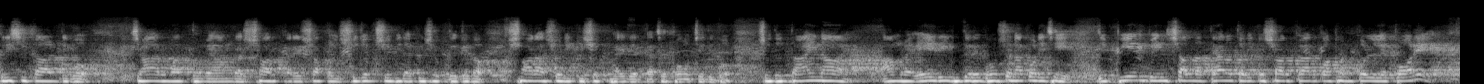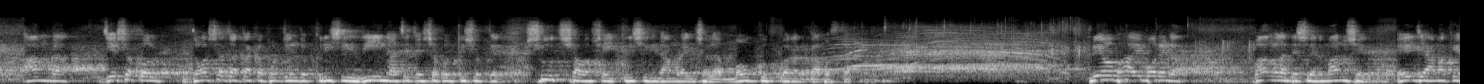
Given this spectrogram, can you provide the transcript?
কৃষি কার্ড দিব। যার মাধ্যমে আমরা সরকারের সকল সুযোগ সুবিধা কৃষকদের জন্য সরাসরি কৃষক ভাইদের কাছে পৌঁছে দিব। শুধু তাই নয়, আমরা এরই ভিতরে ঘোষণা করেছি যে বিএনপি ইনশাল্লাহ তেরো তারিখে সরকার গঠন করলে পরে আমরা যে সকল দশ হাজার টাকা পর্যন্ত কৃষি ঋণ আছে, যে সকল কৃষকদের সুদ সহ সেই কৃষি ঋণ আমরা ইনশাল্লাহ মৌকুফ করার ব্যবস্থা করব। প্রিয় ভাই বোনেরা, বাংলাদেশের মানুষের, এই যে আমাকে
